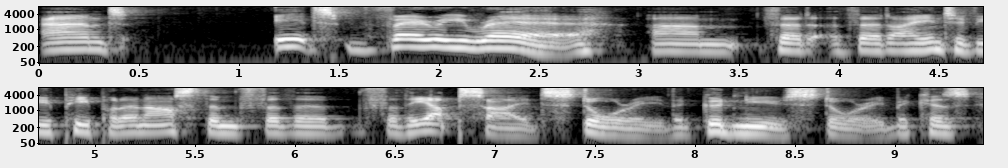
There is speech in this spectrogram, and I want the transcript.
And it's very rare um, that that I interview people and ask them for the for the upside story, the good news story, because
